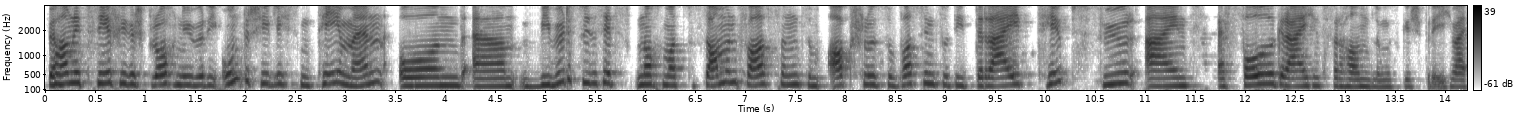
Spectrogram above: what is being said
wir haben jetzt sehr viel gesprochen über die unterschiedlichsten Themen und ähm, wie würdest du das jetzt nochmal zusammenfassen zum Abschluss? So, was sind so die drei Tipps für ein erfolgreiches Verhandlungsgespräch? Weil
